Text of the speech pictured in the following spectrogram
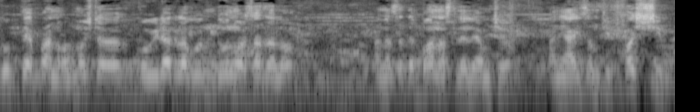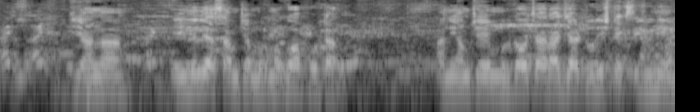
खूब तेंपान ऑलमोस्ट कोविडाक लागून दोन वर्सां जालो हांगा सध्या बंद आसलेले आमचे आनी आयज आमची फर्स्ट शीप जी हांगा येयलेली आसा आमच्या मुर्मगांव पोर्टान आनी आमचे मुरगांवच्या राजा ट्युरिस्ट टॅक्सी युनियन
